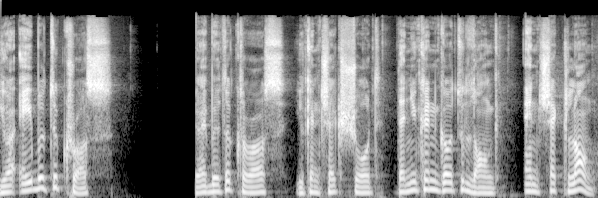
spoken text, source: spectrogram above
you are able to cross. You're able to cross. You can check short. Then you can go to long and check long.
